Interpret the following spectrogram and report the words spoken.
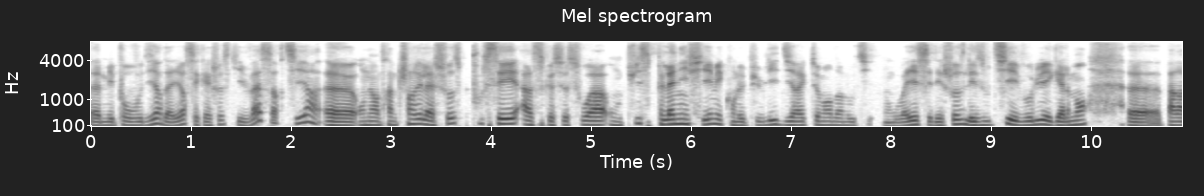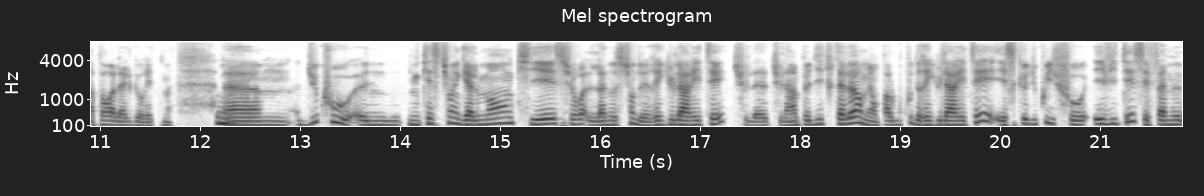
Euh, mais pour vous dire d'ailleurs, c'est quelque chose qui va sortir. Euh, on est en train de changer la chose, pousser à ce que ce soit, on puisse planifier, mais qu'on le publie directement dans l'outil. Donc vous voyez, c'est des choses. Les outils évoluent également par rapport à l'algorithme. du coup, une, une, question également qui est sur la notion de régularité. Tu l'as un peu dit tout à l'heure, mais on parle beaucoup de régularité. Est-ce que du coup il faut éviter ces fameux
